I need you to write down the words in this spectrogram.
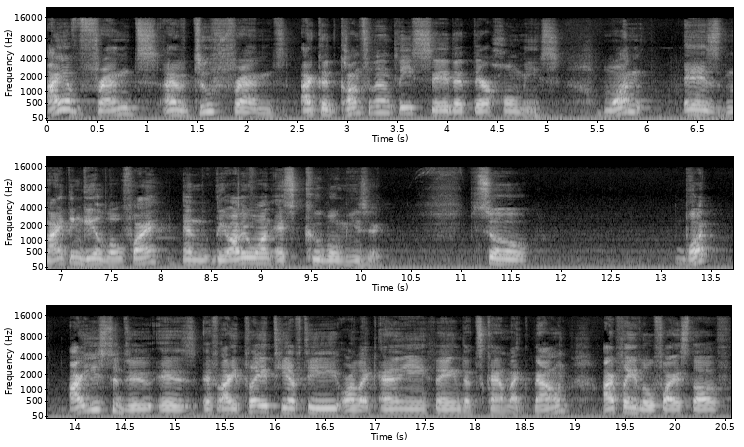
I have friends, I have two friends. I could confidently say that they're homies. One is Nightingale Lo-Fi and the other one is Kubo Music. So what I used to do is if I play TFT or like anything that's kind of like down, I play lo-fi stuff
